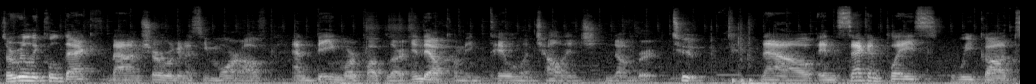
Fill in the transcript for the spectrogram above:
So really cool deck that I'm sure we're gonna see more of and being more popular in the upcoming Tablemon Challenge number 2. Now, in second place, we got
